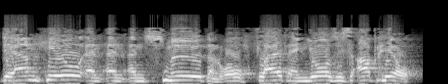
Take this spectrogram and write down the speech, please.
downhill and, and, and smooth and all flat and yours is uphill.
